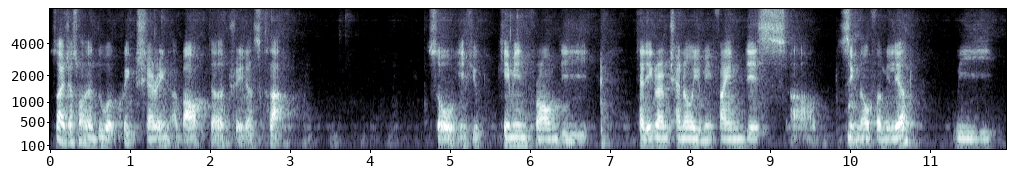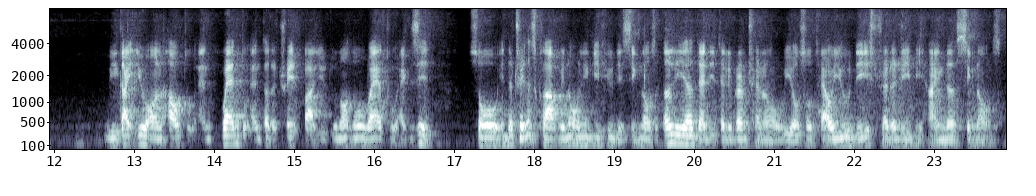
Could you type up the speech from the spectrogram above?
So I just want to do a quick sharing about the Traders Club. So if you came in from the Telegram channel, you may find this uh, signal familiar. We we guide you on how to and when to enter the trade, but you do not know where to exit. So in the Traders Club, we not only give you the signals earlier than the Telegram channel, we also tell you the strategy behind the signals,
